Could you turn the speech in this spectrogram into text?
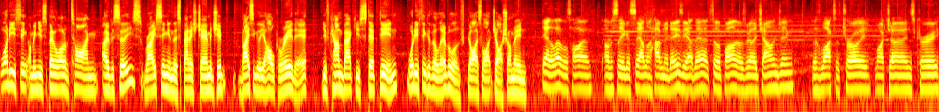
What do you think? I mean, you've spent a lot of time overseas racing in the Spanish Championship, basically your whole career there. You've come back, you've stepped in. What do you think of the level of guys like Josh? I mean, yeah, the level's high. Obviously, you can see I'm not having it easy out there. At Phillip Island, it was really challenging. The likes of Troy, Mike Jones, Cru.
